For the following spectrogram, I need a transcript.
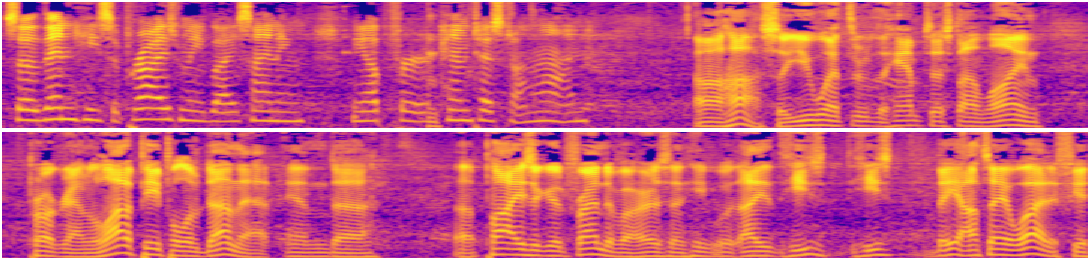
So then he surprised me by signing me up for ham test online. Aha! So you went through the Ham Test Online program. A lot of people have done that, and uh, uh, Pie's a good friend of ours, and he. I, he's he's. I'll tell you what. If you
